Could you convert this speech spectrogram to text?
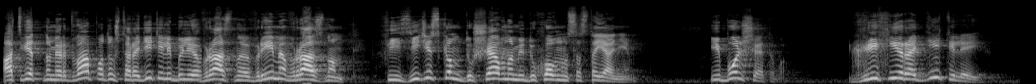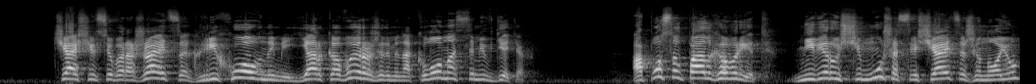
Ответ номер два, потому что родители были в разное время, в разном физическом, душевном и духовном состоянии. И больше этого. Грехи родителей чаще всего выражаются греховными, ярко выраженными наклонностями в детях. Апостол Павел говорит – Неверующий муж освящается женою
